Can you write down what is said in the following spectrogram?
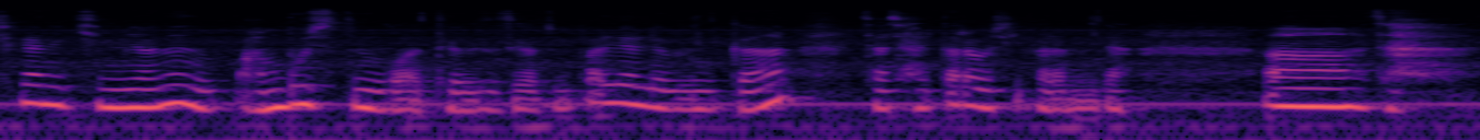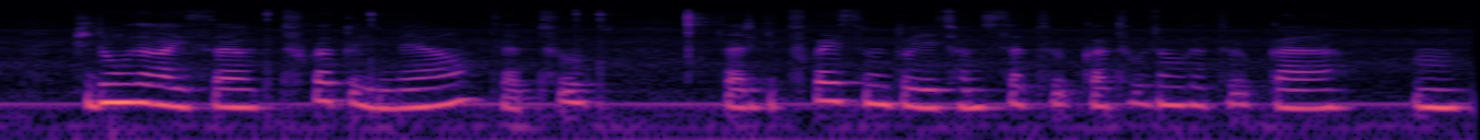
시간이 길면은 안 보시는 것 같아요. 그래서 제가 좀 빨리 하려고 그러니까. 자, 잘 따라오시기 바랍니다. 아, 자, 비동사가 있어요. to가 또 있네요. 자, to. 자, 이렇게 투가 있으면 또이 전치사 투일까, 투부정사 투일까. 음.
